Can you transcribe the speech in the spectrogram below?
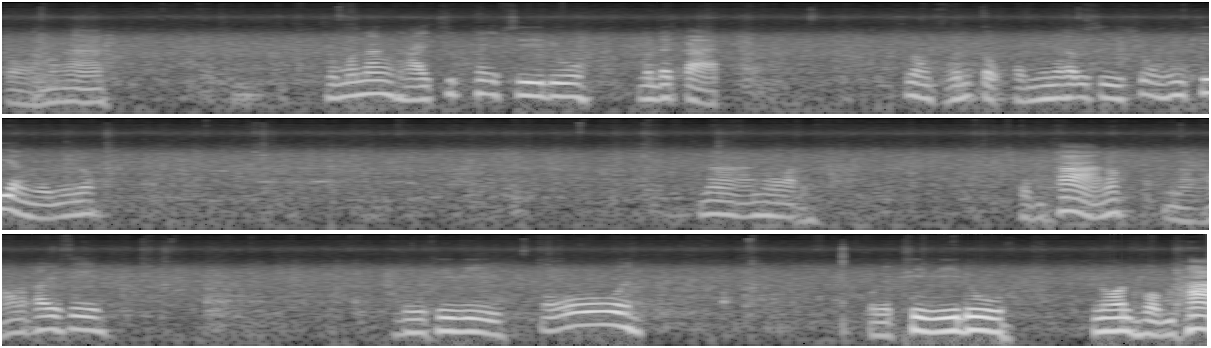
ก็มาผมมานั่งถ่ายคลิปให้ FC ดูบรรยากาศ ช่วงฝนตกแบบนี้นะครับ FC ช่วงเที่ยงแบบนี้เนาะหน้านอน ผมผ้าเนาะหนาวนะครับ FC ดูทีวี โอ้ย เปิดทีวีดู นอนผมผ้า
